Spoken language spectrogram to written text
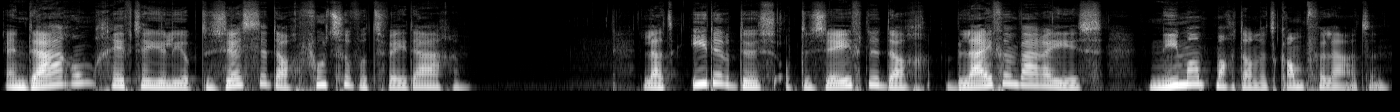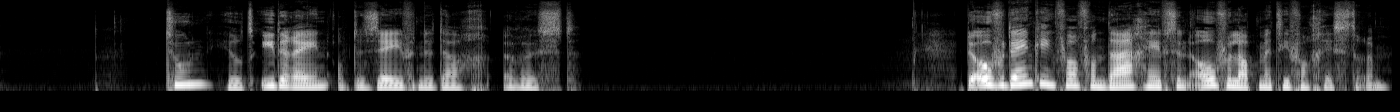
en daarom geeft hij jullie op de zesde dag voedsel voor twee dagen. Laat ieder dus op de zevende dag blijven waar hij is, niemand mag dan het kamp verlaten. Toen hield iedereen op de zevende dag rust. De overdenking van vandaag heeft een overlap met die van gisteren.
